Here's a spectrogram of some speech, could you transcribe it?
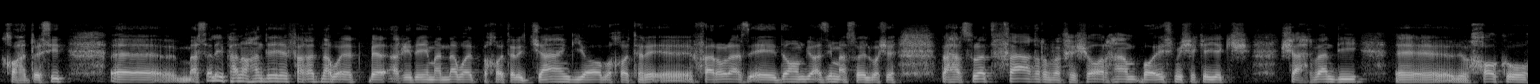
خواهد رسید. مسئله پناهنده فقط نباید به عقیده من نباید به خاطر جنگ یا به خاطر فرار از اعدام یا از این مسائل باشه. به هر صورت فقر و فشار هم باعث میشه که یک شهروندی خاک و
